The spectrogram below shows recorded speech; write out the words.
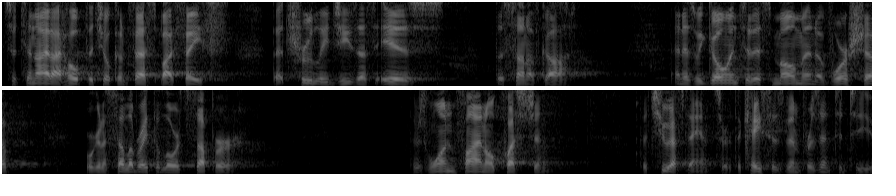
So tonight I hope that you'll confess by faith that truly Jesus is the Son of God. And as we go into this moment of worship, we're going to celebrate the Lord's Supper. There's one final question that you have to answer. The case has been presented to you.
